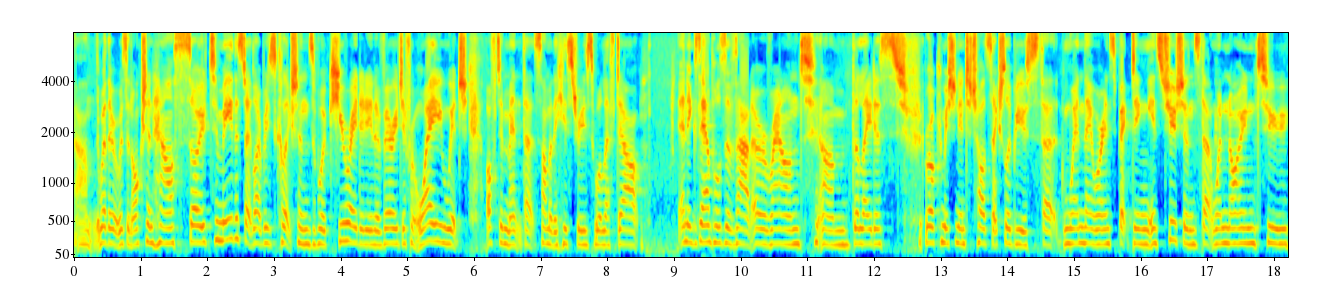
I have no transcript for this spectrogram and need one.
um, whether it was an auction house. So to me, the State Library's collections were curated in a very different way, which often meant that some of the histories were left out. And examples of that are around um, the latest Royal Commission into Child Sexual Abuse. That when they were inspecting institutions that were known to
